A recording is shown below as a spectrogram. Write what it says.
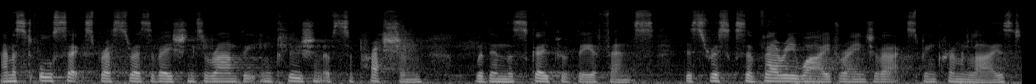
I must also express reservations around the inclusion of suppression within the scope of the offence. This risks a very wide range of acts being criminalised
